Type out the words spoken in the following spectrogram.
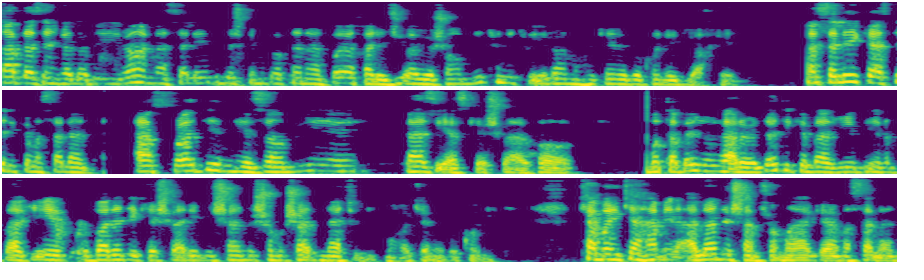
قبل از انقلاب ایران مسئله این بودش که می‌گفتن اتباع خارجی آیا شما می‌تونید تو ایران محاکمه بکنید یا خیر؟ مسئله ای که که مثلا افراد نظامی بعضی از کشورها مطابق قراردادی که بقیه بقیه وارد کشوری میشن شما شاید نتونید محاکمه بکنید. کما اینکه همین الانش هم شما اگر مثلا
